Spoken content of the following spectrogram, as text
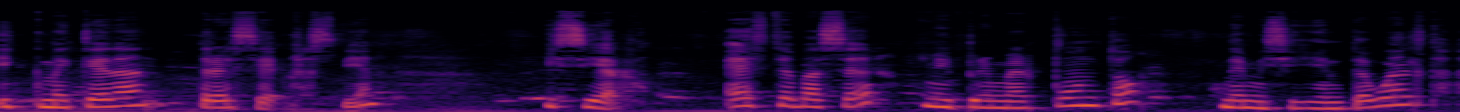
y me quedan tres hebras, ¿bien? Y cierro. Este va a ser mi primer punto de mi siguiente vuelta.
